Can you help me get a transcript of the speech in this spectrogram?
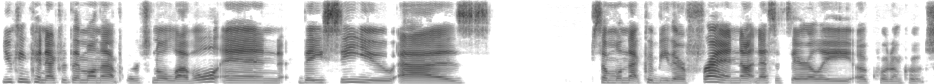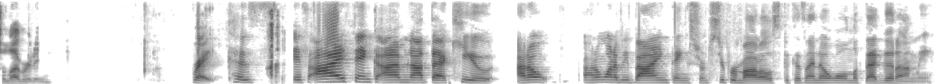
you can connect with them on that personal level and they see you as someone that could be their friend not necessarily a quote unquote celebrity. Right because if i think i'm not that cute i don't i don't want to be buying things from supermodels because i know it won't look that good on me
